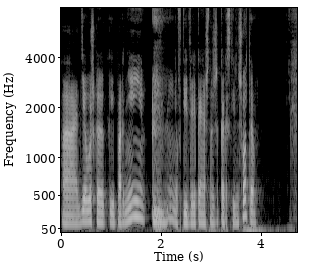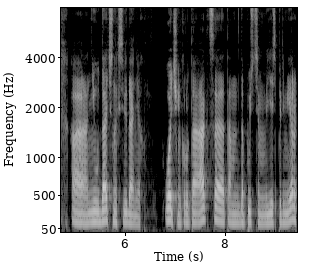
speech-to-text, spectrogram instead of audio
а, девушек и парней, в Твиттере, конечно же, как скриншоты, о неудачных свиданиях. Очень крутая акция. Там, допустим, есть пример,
